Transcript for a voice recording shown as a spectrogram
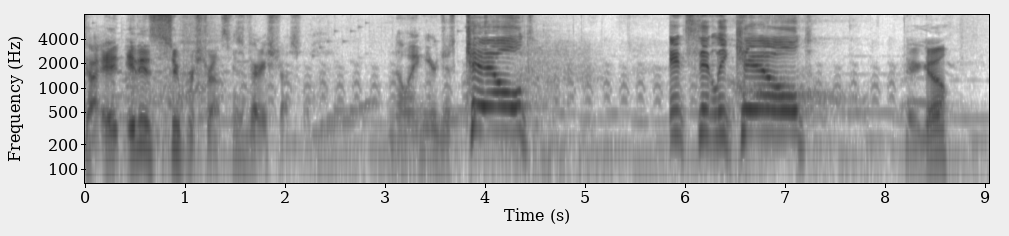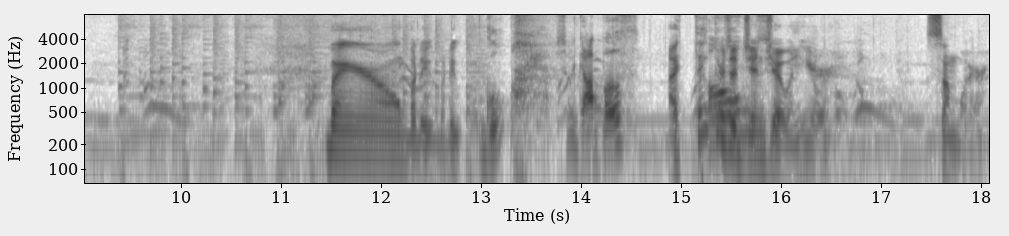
God, it, it is super stressful. is very stressful. Knowing you're just killed! Instantly killed! There you go. Bow, ba-doo, ba-doo. Gulp. So we got both. I think there's a? Jinjo in here somewhere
